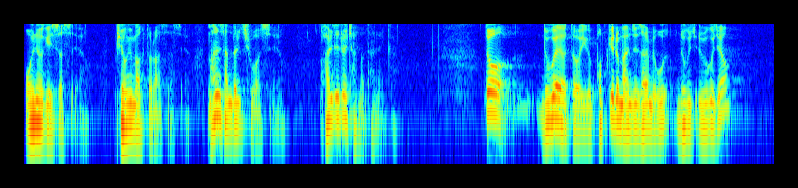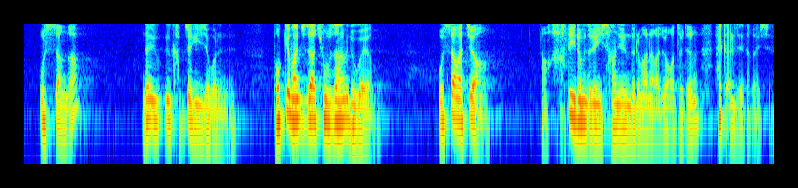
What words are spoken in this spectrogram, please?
원역이 있었어요. 병이 막 돌았었어요. 많은 사람들이 죽었어요. 관리를 잘못하니까. 또 누구예요? 또 이거 법규를 만진 사람이 우, 누구 누구죠? 우스인가? 내가 갑자기 잊어버렸네. 법규 만지다 죽은 사람이 누구예요? 우스사 맞죠? 어, 하도 이름들이 이상한 이름들이 많아가지고 어떨 때는 헷갈릴 때가 있어요.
